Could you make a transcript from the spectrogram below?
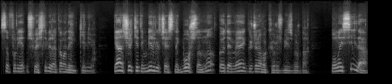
0.75'li bir rakama denk geliyor. Yani şirketin bir yıl içerisindeki borçlarını ödeme gücüne bakıyoruz biz burada. Dolayısıyla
